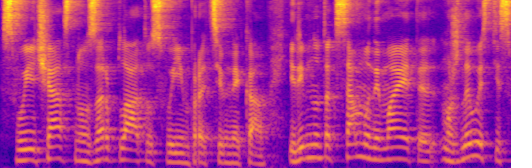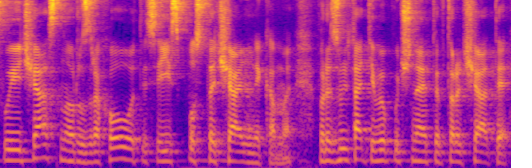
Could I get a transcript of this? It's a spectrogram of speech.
своєчасну зарплату своїм працівникам. І рівно так само не маєте можливості своєчасно розраховуватися із постачальниками. В результаті ви починаєте втрачати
